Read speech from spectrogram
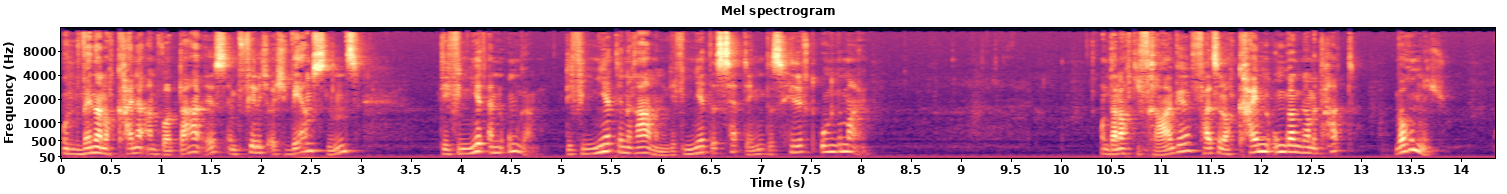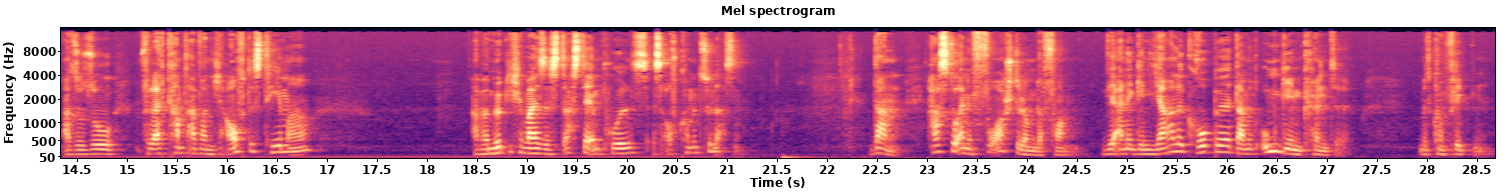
Und wenn da noch keine Antwort da ist, empfehle ich euch wärmstens, definiert einen Umgang, definiert den Rahmen, definiert das Setting, das hilft ungemein. Und dann auch die Frage, falls ihr noch keinen Umgang damit habt, warum nicht? Also so, vielleicht kam es einfach nicht auf das Thema, aber möglicherweise ist das der Impuls, es aufkommen zu lassen. Dann hast du eine Vorstellung davon, wie eine geniale Gruppe damit umgehen könnte, mit Konflikten,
